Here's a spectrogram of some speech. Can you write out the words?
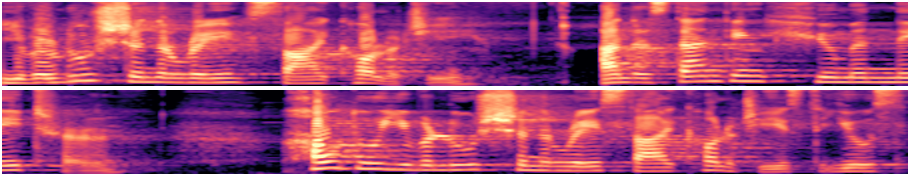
Evolutionary psychology, understanding human nature. How do evolutionary psychologists use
